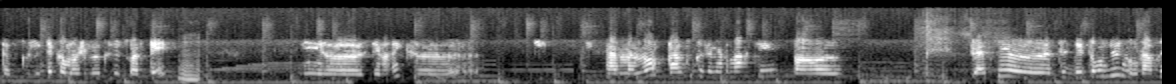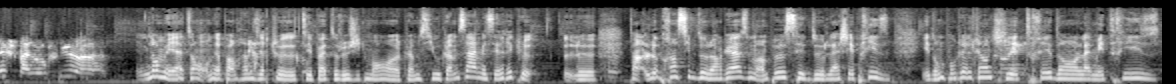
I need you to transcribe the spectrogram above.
parce que je sais comment je veux que ce soit fait. Mm. Et euh, c'est vrai que c'est pas un truc que j'avais remarqué. Enfin, je suis assez, euh, assez détendue, donc après, je suis pas non plus. euh, Non, mais attends, on n'est pas en train de dire que t'es pathologiquement euh, comme ci ou comme ça, mais c'est vrai que le, principe de l'orgasme, un peu, c'est de lâcher prise. Et donc, pour quelqu'un qui Ouais. est très dans la maîtrise,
